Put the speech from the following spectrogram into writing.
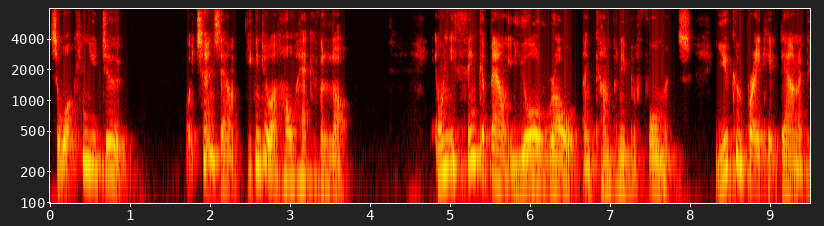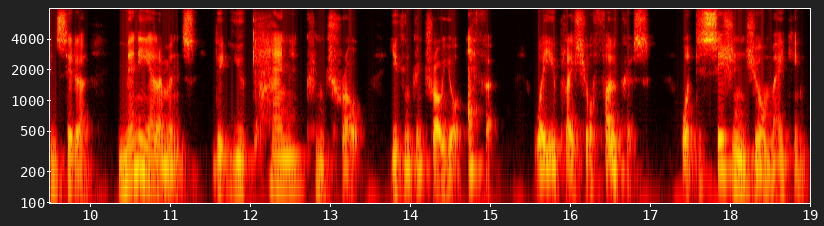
So, what can you do? Well, it turns out you can do a whole heck of a lot. And when you think about your role and company performance, you can break it down and consider many elements that you can control. You can control your effort, where you place your focus, what decisions you're making,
